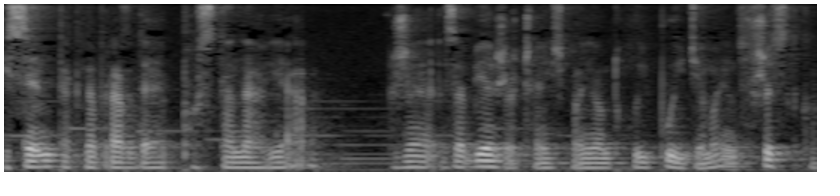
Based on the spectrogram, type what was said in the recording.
I syn tak naprawdę postanawia, że zabierze część majątku i pójdzie, mając wszystko.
